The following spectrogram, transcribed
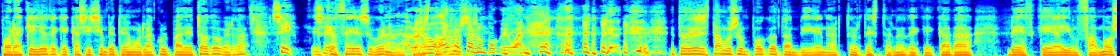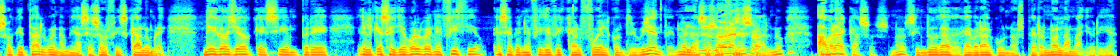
por aquello de que casi siempre tenemos la culpa de todo, ¿verdad? Sí. Entonces, bueno. A, los pues abogados nos pasa un poco igual. Entonces estamos un poco también hartos de esto, ¿no? De que cada vez que hay un famoso que tal, bueno, mi asesor fiscal, hombre, digo yo que siempre el que se llevó el beneficio, ese beneficio fiscal fue el contribuyente, no el asesor, fiscal, ¿no? Habrá casos, ¿no? Sin duda que habrá algunos, pero no la mayoría.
